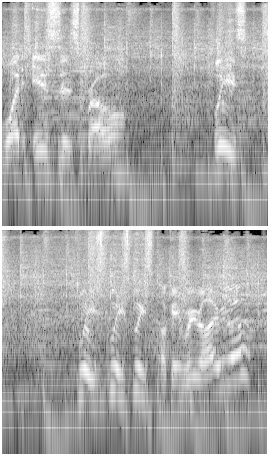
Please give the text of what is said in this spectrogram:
What is this, bro? Please. Please, please, please. Okay, reroll, reroll.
